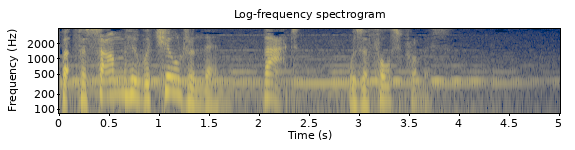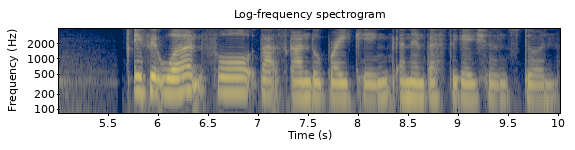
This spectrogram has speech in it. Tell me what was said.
But for some who were children then, that was a false promise. If it weren't for that scandal breaking and investigations done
